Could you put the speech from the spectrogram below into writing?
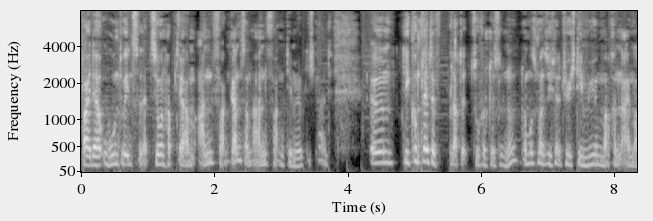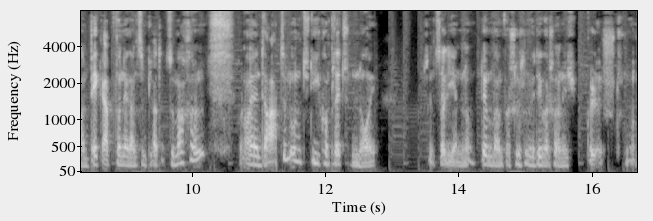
Bei der Ubuntu-Installation habt ihr am Anfang, ganz am Anfang, die Möglichkeit, ähm, die komplette Platte zu verschlüsseln. Ne? Da muss man sich natürlich die Mühe machen, einmal ein Backup von der ganzen Platte zu machen, von euren Daten und die komplett neu zu installieren. Ne? Denn beim Verschlüsseln wird die wahrscheinlich gelöscht. Ne?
